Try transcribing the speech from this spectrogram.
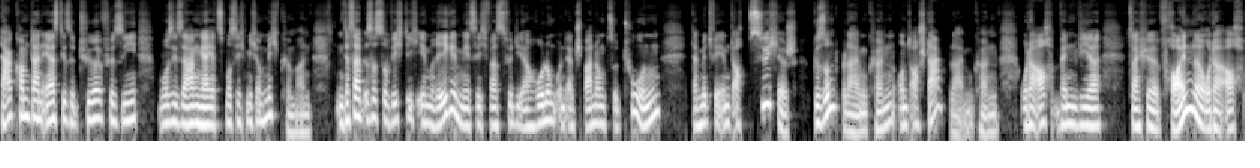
da kommt dann erst diese Tür für sie, wo sie sagen, ja, jetzt muss ich mich um mich kümmern. Und deshalb ist es so wichtig, eben regelmäßig was für die Erholung und Entspannung zu tun, damit wir eben auch psychisch gesund bleiben können und auch stark bleiben können. Oder auch wenn wir zum Beispiel Freunde oder auch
